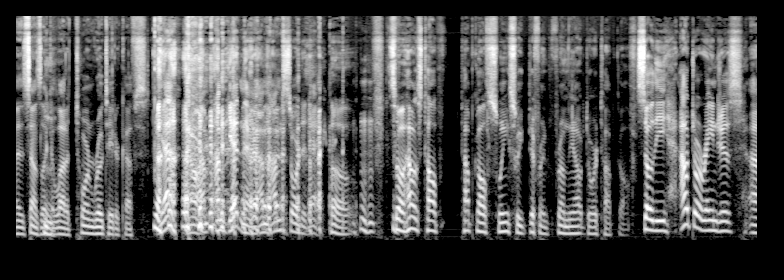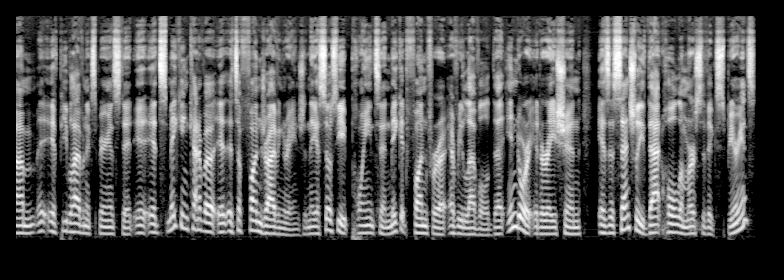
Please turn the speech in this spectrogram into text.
Uh, it sounds like a lot of torn rotator cuffs. Yeah, no, I'm, I'm getting there. I'm, I'm sore today. Oh, so how is Top Top Golf Swing Suite different from the outdoor Top Golf? So the outdoor ranges, um, if people haven't experienced it, it, it's making kind of a it's a fun driving range, and they associate points and make it fun for every level. The indoor iteration is essentially that whole immersive experience,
